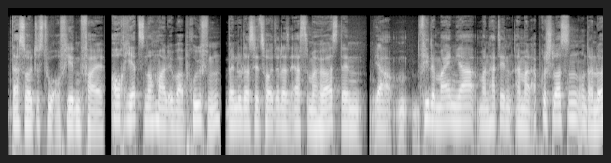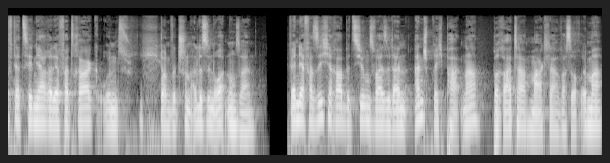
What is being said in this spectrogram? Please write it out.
Das solltest du auf jeden Fall auch jetzt nochmal überprüfen, wenn du das jetzt heute das erste Mal hörst, denn ja, viele meinen ja, man hat den einmal abgeschlossen und dann läuft der zehn Jahre der Vertrag und dann wird schon alles in Ordnung sein. Wenn der Versicherer bzw. dein Ansprechpartner, Berater, Makler, was auch immer,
